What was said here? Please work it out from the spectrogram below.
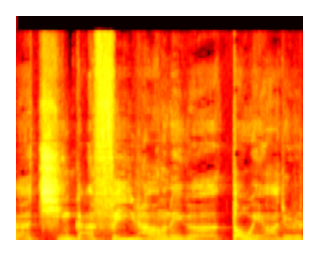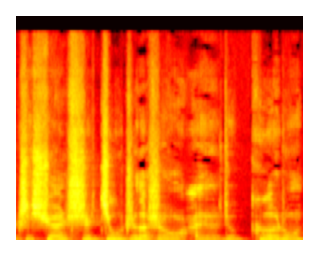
呃，情感非常那个到位啊，就是这宣誓就职的时候啊，就各种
